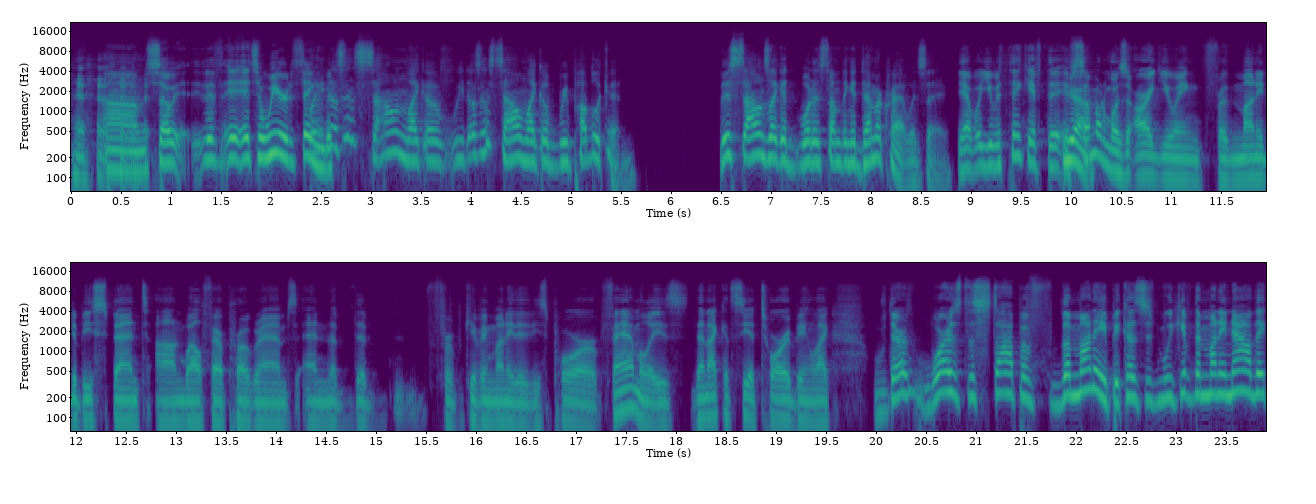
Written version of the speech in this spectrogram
um, so it, it- it's a weird But thing. he But doesn't sound like a. He doesn't sound like a Republican. This sounds like a, what is something a Democrat would say. Yeah, well, you would think if the if Yeah. someone was arguing for money to be spent on welfare programs and the the for giving money to these poor families, then I could see a Tory being like, "There, where's the stop of the money? Because if we give them money now, they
